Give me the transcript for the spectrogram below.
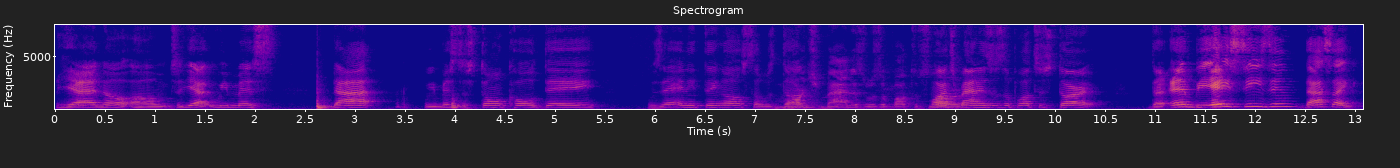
Yeah, no. Um. So yeah, we missed that. We missed the Stone Cold Day. Was there anything else that was done? March Madness was about to start. March Madness was about to start. The NBA season. That's like.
